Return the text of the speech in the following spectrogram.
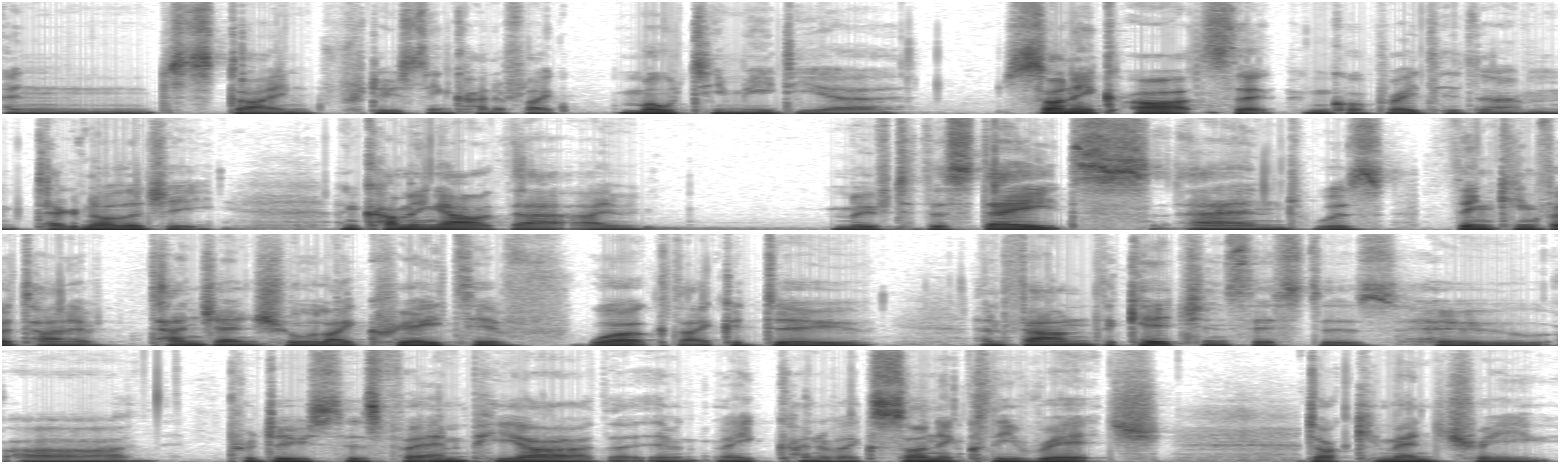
and started producing kind of like multimedia sonic arts that incorporated um, technology. And coming out that, I moved to the States and was thinking for kind of tangential, like creative work that I could do and found the Kitchen Sisters, who are producers for NPR that make kind of like sonically rich documentary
